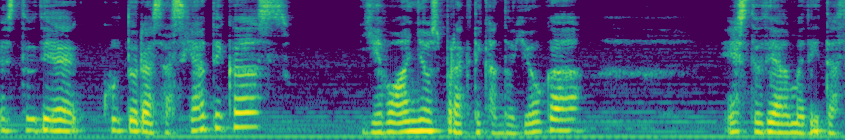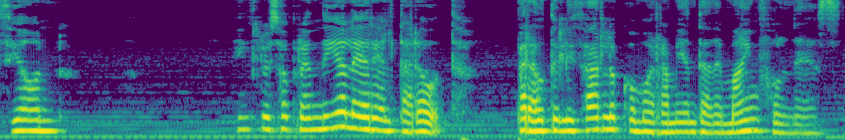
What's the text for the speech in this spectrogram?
Estudié culturas asiáticas, llevo años practicando yoga, he estudiado meditación, incluso aprendí a leer el tarot para utilizarlo como herramienta de mindfulness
